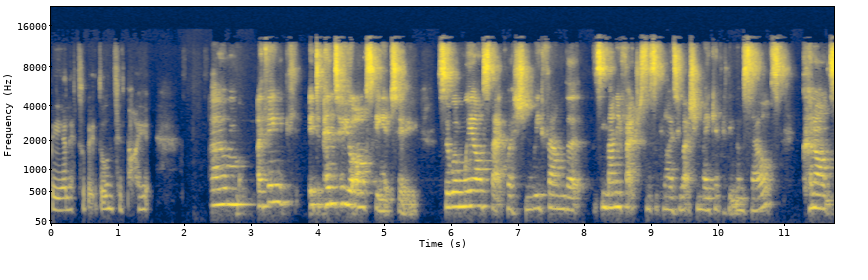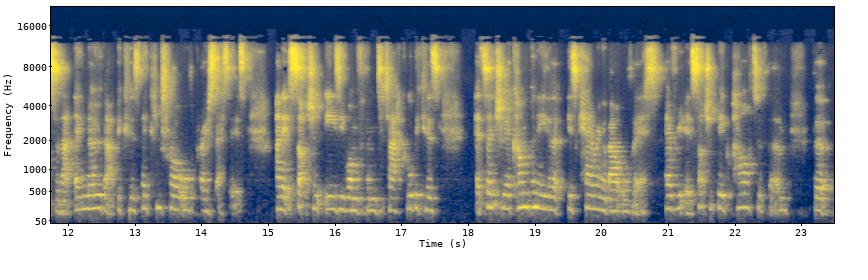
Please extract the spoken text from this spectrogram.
be a little bit daunted by it. Um, I think it depends who you're asking it to. So when we asked that question, we found that manufacturers and suppliers who actually make everything themselves can answer that. They know that because they control all the processes. And it's such an easy one for them to tackle because essentially a company that is caring about all this. Every it's such a big part of them that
